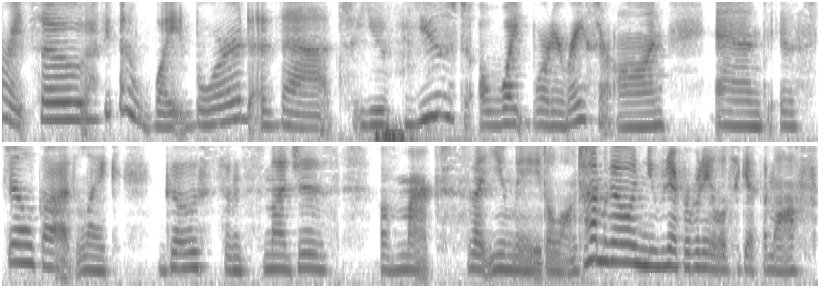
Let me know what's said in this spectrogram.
All right, so have you got a whiteboard that you've used a whiteboard eraser on and is still got like ghosts and smudges of marks that you made a long time ago and you've never been able to get them off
